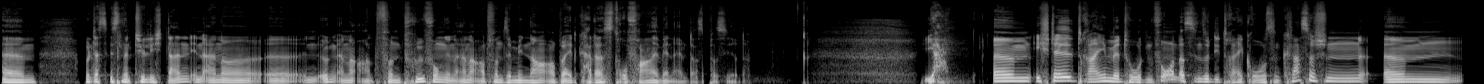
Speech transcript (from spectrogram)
Ähm, und das ist natürlich dann in einer, äh, in irgendeiner Art von Prüfung, in einer Art von Seminararbeit katastrophal, wenn einem das passiert. Ja, ähm, ich stelle drei Methoden vor. Das sind so die drei großen klassischen. Ähm,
